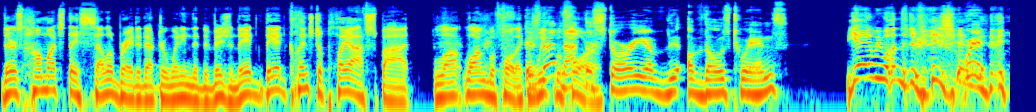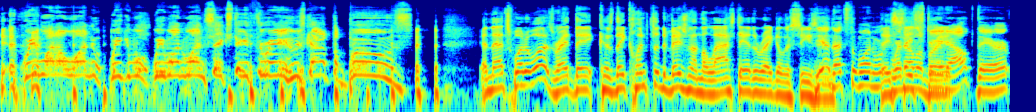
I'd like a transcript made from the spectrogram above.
there's how much they celebrated after winning the division. They had they had clinched a playoff spot long, long before, like is a week that before. Not the story of the of those twins. Yay, we won the division. we, we won a one. We, we won one sixty three. Who's got the booze? and that's what it was, right? They because they clinched the division on the last day of the regular season. Yeah, that's the one they where they stayed out there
